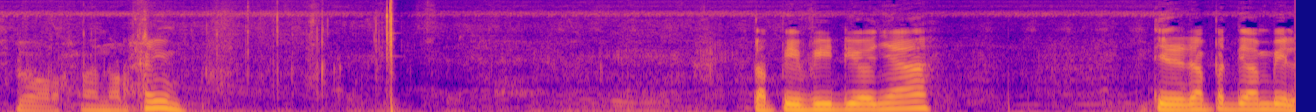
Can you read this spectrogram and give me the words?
Bismillahirrahmanirrahim. Tapi videonya tidak dapat diambil.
